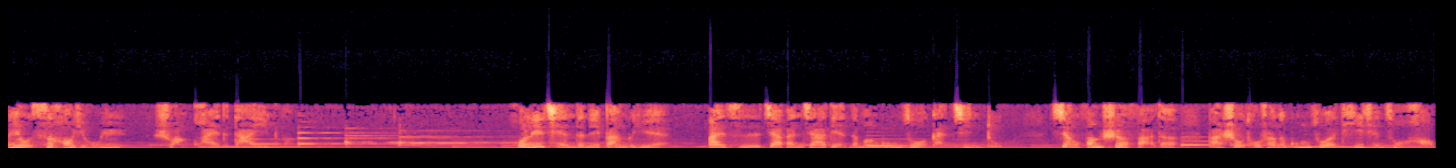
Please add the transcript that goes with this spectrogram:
没有丝毫犹豫，爽快的答应了。婚礼前的那半个月，麦子加班加点的忙工作、赶进度，想方设法的把手头上的工作提前做好，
